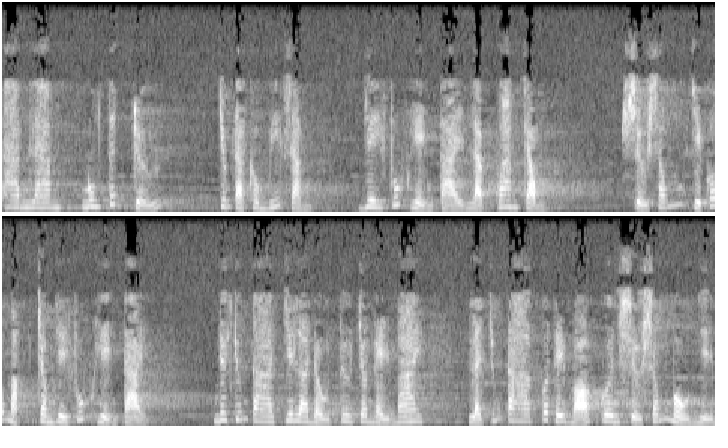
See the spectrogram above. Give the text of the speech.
tham lam, muốn tích trữ. Chúng ta không biết rằng giây phút hiện tại là quan trọng. Sự sống chỉ có mặt trong giây phút hiện tại. Nếu chúng ta chỉ lo đầu tư cho ngày mai, là chúng ta có thể bỏ quên sự sống mầu nhiệm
